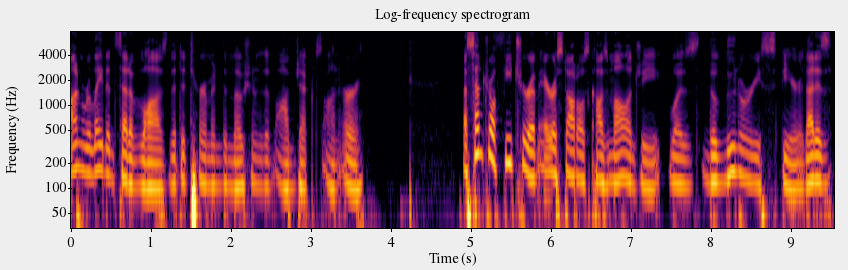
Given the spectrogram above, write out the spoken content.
unrelated set of laws that determined the motions of objects on Earth. A central feature of Aristotle's cosmology was the lunary sphere, that is,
